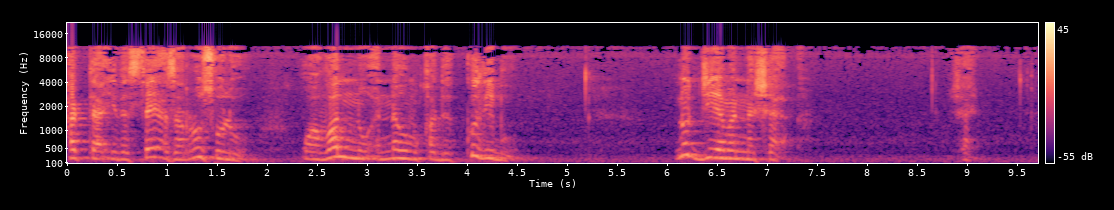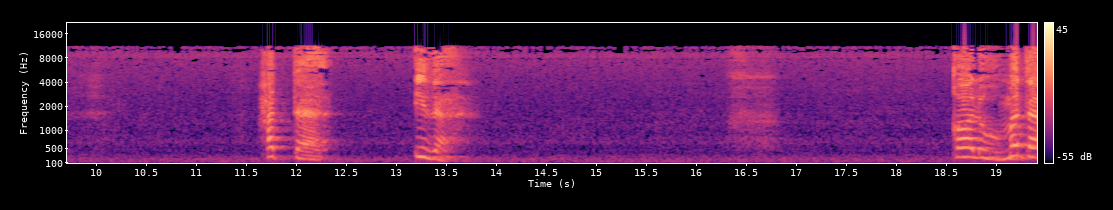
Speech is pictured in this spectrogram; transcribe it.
حتى إذا استيأس الرسل وظنوا أنهم قد كذبوا نجي من نشاء. شايف؟ حتى إذا قالوا متى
